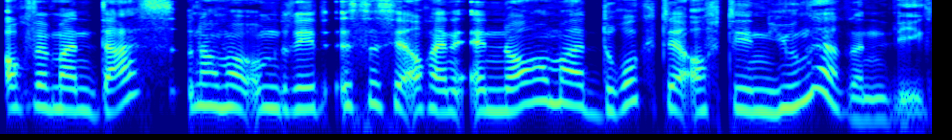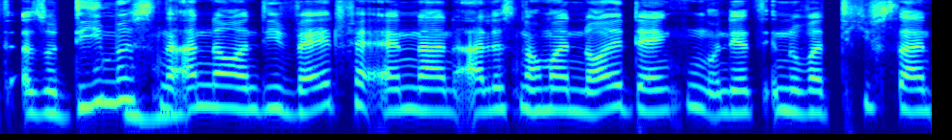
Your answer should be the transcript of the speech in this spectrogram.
auch wenn man das nochmal umdreht, ist es ja auch ein enormer Druck, der auf den Jüngeren liegt. Also die müssen mhm. andauernd die Welt verändern, alles nochmal neu denken und jetzt innovativ sein.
